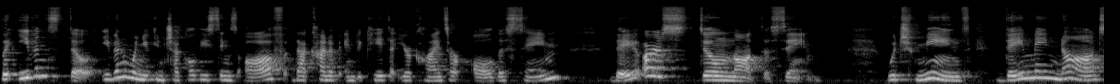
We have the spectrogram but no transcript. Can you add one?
But even still, even when you can check all these things off that kind of indicate that your clients are all the same, they are still not the same, which means they may not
